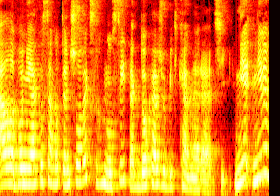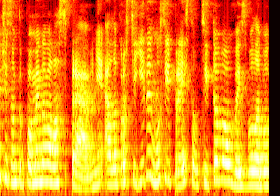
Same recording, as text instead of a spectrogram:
alebo nejako sa mu ten človek zhnusí, tak dokážu byť kamaráti. Ne, neviem, či som to pomenovala správne, ale proste jeden musí prejsť tou citovou väzbou, lebo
